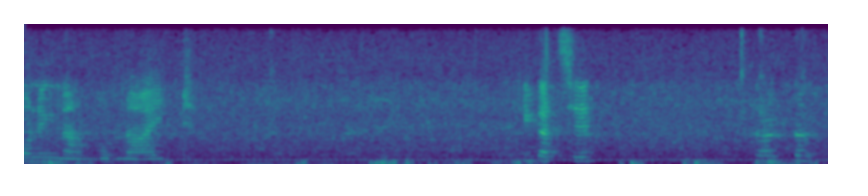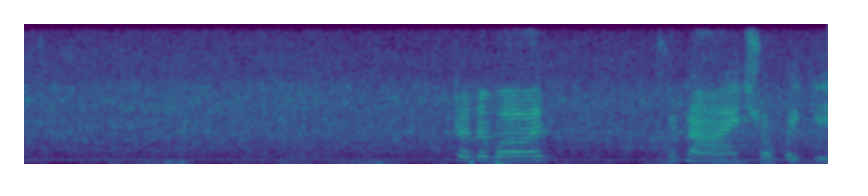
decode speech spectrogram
মর্নিং না গুড নাইট ঠিক আছে। Tata tata bye good night সবাইকে।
